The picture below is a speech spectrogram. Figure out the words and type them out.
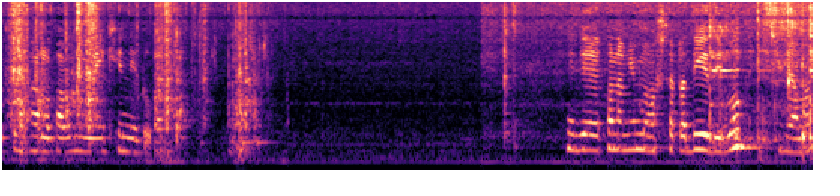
একটু ভালোভাবে মেখে নেব। এই যে এখন আমি মশলাটা দিয়ে দিব যে আমার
